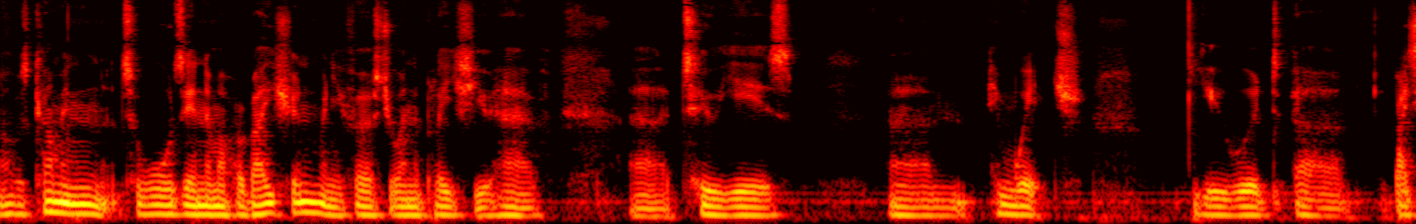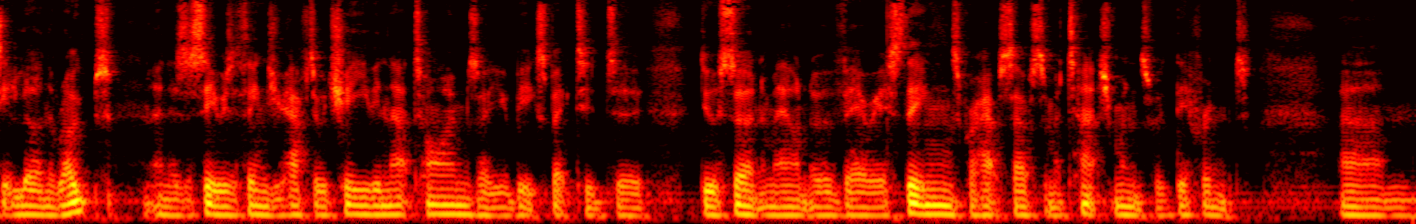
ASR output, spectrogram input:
I was coming towards the end of my probation. When you first join the police, you have uh, two years um, in which you would uh, basically learn the ropes and there's a series of things you have to achieve in that time so you'd be expected to do a certain amount of various things perhaps have some attachments with different um,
